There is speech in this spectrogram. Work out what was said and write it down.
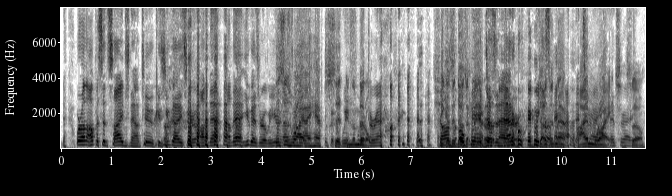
we're on opposite sides now too, because you guys are on that. On that, you guys are over here. This is was why over I have to sit We in the flipped middle. around. Sean's it doesn't okay, matter. It Doesn't matter where It doesn't matter. I'm right. right. That's right. So,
